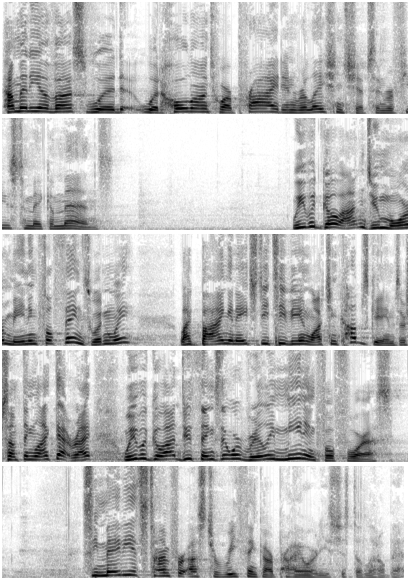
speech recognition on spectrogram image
How many of us would, would hold on to our pride in relationships and refuse to make amends? We would go out and do more meaningful things, wouldn't we? Like buying an HD TV and watching Cubs games or something like that, right? We would go out and do things that were really meaningful for us. See, maybe it's time for us to rethink our priorities just a little bit.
